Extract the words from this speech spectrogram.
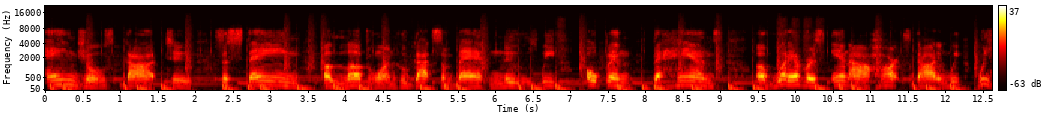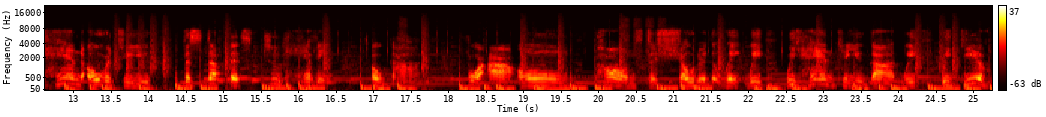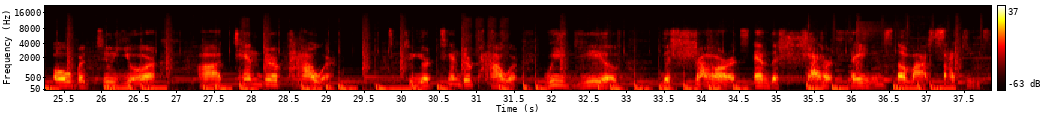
angels, God, to sustain a loved one who got some bad news. We open the hands of whatever's in our hearts, God, and we we hand over to you the stuff that's too heavy, oh God, for our own palms to shoulder the weight. We we hand to you, God. We we give over to your uh, tender power, to your tender power we give the shards and the shattered things of our psyches.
